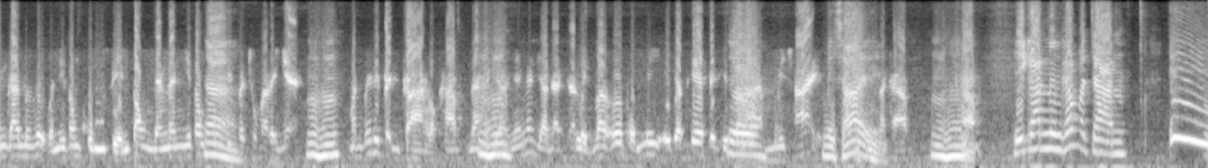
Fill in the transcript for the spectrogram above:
มการเมืองเฮ้ยวันนี้ต้องคุมเสียงต้องอย่างนั้นนี้ต้องอ่าที่ประชุมอะไรเงี้ย อืมมันไม่ได้เป็นกลางหรอกครับนะอือฮึ อย่างนั้นอย่าดัดจริตว่าเออผมมีเอกเทศเป็นอิสระเออไม่ใช่ไม่ใช่ นะครับ อืมครับ อีกอันหนึ่งครับอาจารย์เอ๊ะ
